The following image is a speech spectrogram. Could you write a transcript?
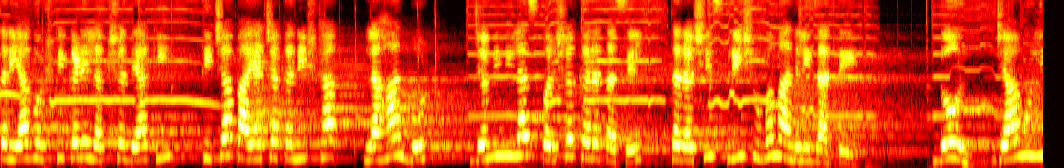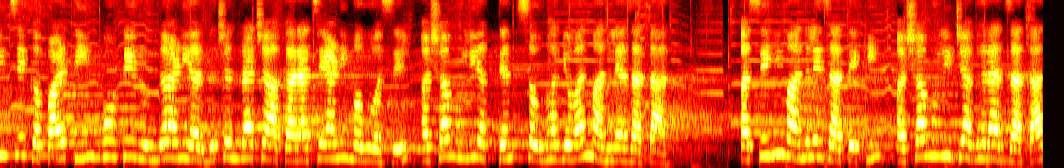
तर या गोष्टीकडे लक्ष द्या की तिच्या पायाच्या कनिष्ठा लहान बोट जमिनीला स्पर्श करत असेल तर अशी स्त्री शुभ मानली जाते. दोन ज्या मुलीचे कपाळ तीन बोटे रुंद आणि अर्धचंद्राच्या आकाराचे आणि मऊ असेल अशा मुली अत्यंत सौभाग्यवान मानल्या जातात. असेही मानले जाते की अशा मुली ज्या घरात जातात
